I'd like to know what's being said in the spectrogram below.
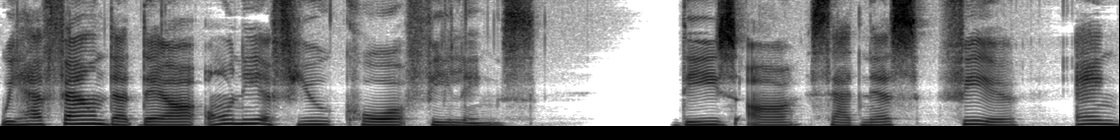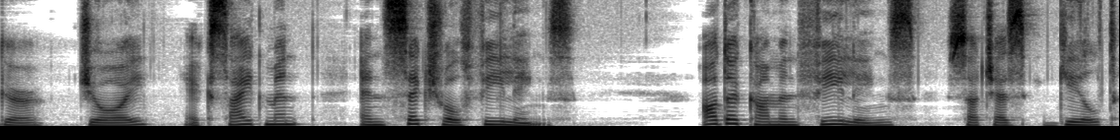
we have found that there are only a few core feelings these are sadness, fear, anger, joy, excitement, and sexual feelings. Other common feelings, such as guilt,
